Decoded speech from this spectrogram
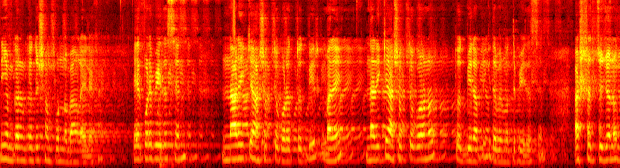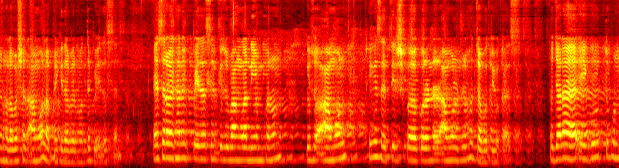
নিয়মকানুন কিন্তু সম্পূর্ণ বাংলায় লেখা। এরপরে পেয়ে যাচ্ছেন নারীকে আসক্ত করার তদবির। মানে নারীকে আসক্ত করানোর তদবির আপনি কিতাবের মধ্যে পেয়ে যাচ্ছেন। আশ্চর্যজনক ভালোবাসার আমল আপনি কিতাবের মধ্যে পেয়ে যাচ্ছেন। এছাড়াও এখানে পেয়ে যাচ্ছেন কিছু বাংলা নিয়মকানুন, কিছু আমল। ঠিক আছে, তিরিশ করণের আমল সহ যাবতীয় কাজ। তো যারা এই গুরুত্বপূর্ণ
